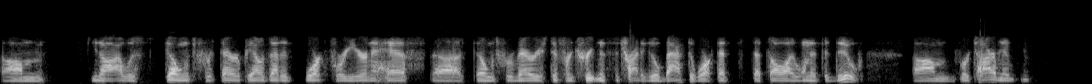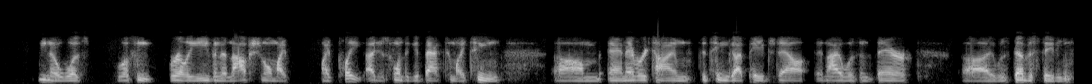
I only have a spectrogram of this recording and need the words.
Um, you know, I was going through therapy. I was out of work for a year and a half, uh, going through various different treatments to try to go back to work. That's that's all I wanted to do. Um, retirement, you know, was wasn't really even an option on my my plate. I just wanted to get back to my team. Um, and every time the team got paged out and I wasn't there, uh, it was devastating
